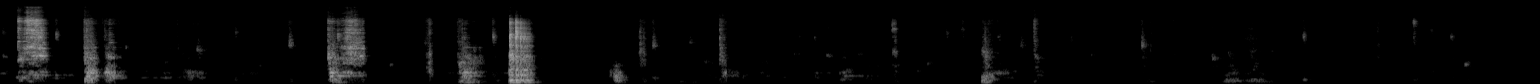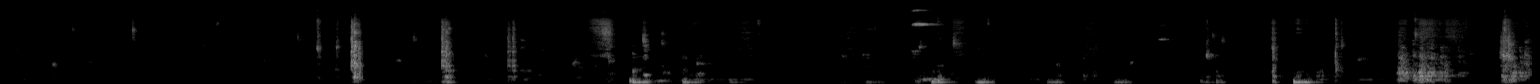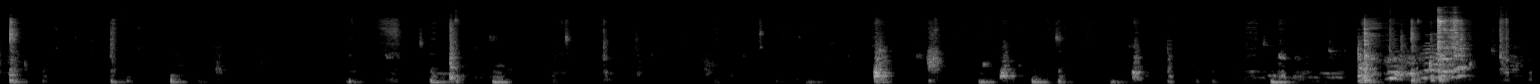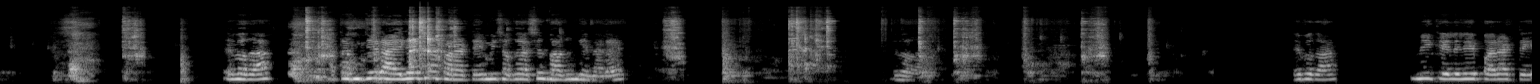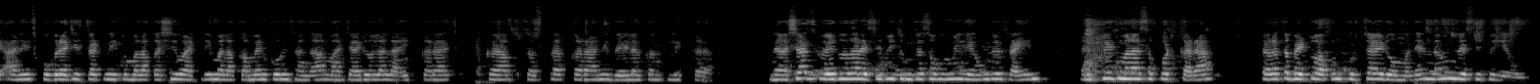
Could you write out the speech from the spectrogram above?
हे बघा. आता जे राहिले आहेत ना पराठे मी सगळे असेच भाजून घेणार आहे. हे बघा. हे बघा. मी केलेले पराठे आणि खोबऱ्याची चटणी तुम्हाला कशी वाटली मला कमेंट करून सांगा. माझ्या व्हिडिओला लाईक करा करा सबस्क्राईब करा आणि बेल आयकॉन क्लिक करा. आणि अशाच वेगवेगळ्या रेसिपी तुमच्यासमोर मी घेऊन देत राहीन. आणि प्लीज मला सपोर्ट करा. चला तर भेटू आपण पुढच्या व्हिडिओमध्ये नवीन रेसिपी घेऊन.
